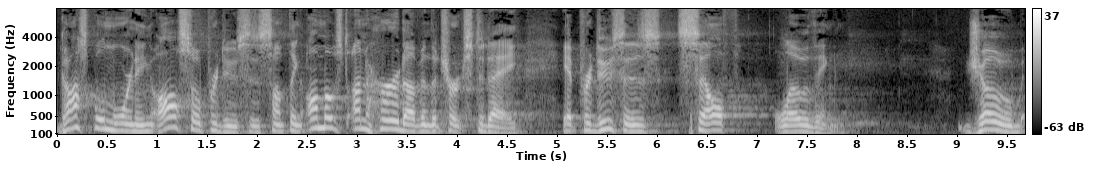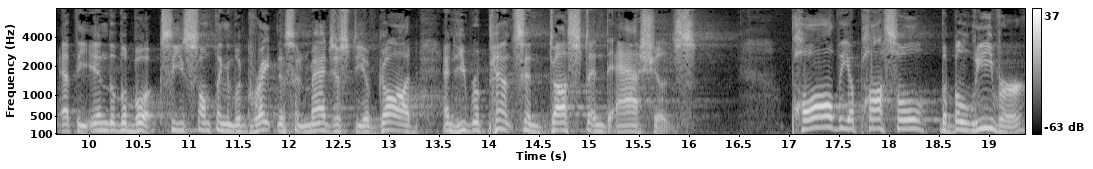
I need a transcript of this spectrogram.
Gospel mourning also produces something almost unheard of in the church today. It produces self loathing. Job, at the end of the book, sees something of the greatness and majesty of God, and he repents in dust and ashes. Paul, the apostle, the believer,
